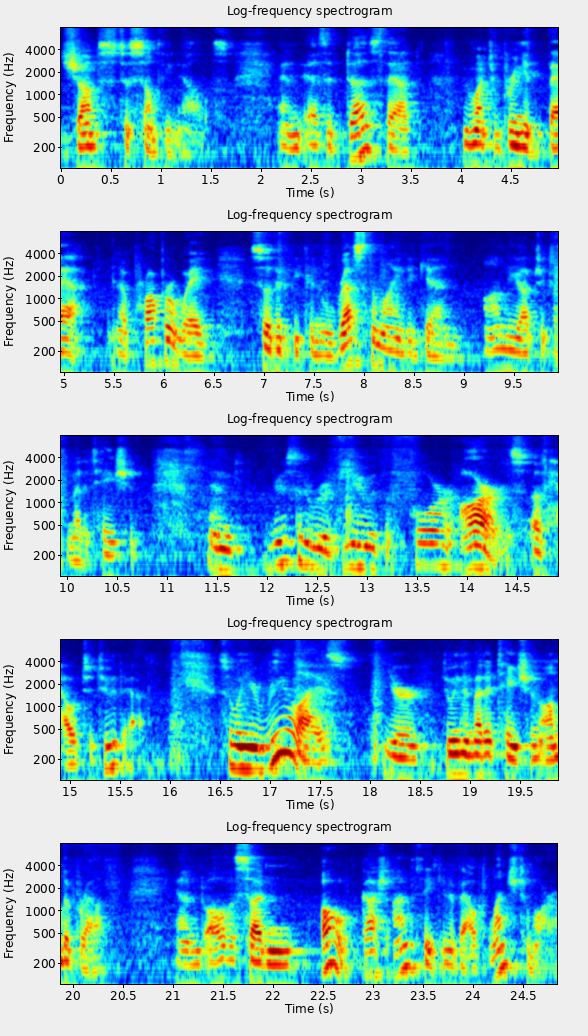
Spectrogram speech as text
jumps to something else. And as it does that, we want to bring it back in a proper way so that we can rest the mind again on the object of meditation. And we're just going to review the four R's of how to do that. So when you realize you're doing a meditation on the breath, and all of a sudden, oh gosh, I'm thinking about lunch tomorrow.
